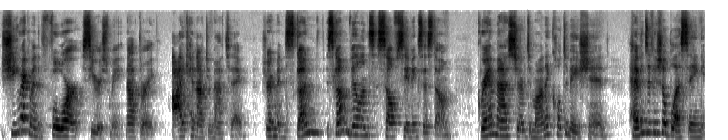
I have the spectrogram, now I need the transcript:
She recommended four series for me, not three. I cannot do math today. She recommended Scum, Scum Villain's Self Saving System, Grandmaster of Demonic Cultivation, Heaven's Official Blessing,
